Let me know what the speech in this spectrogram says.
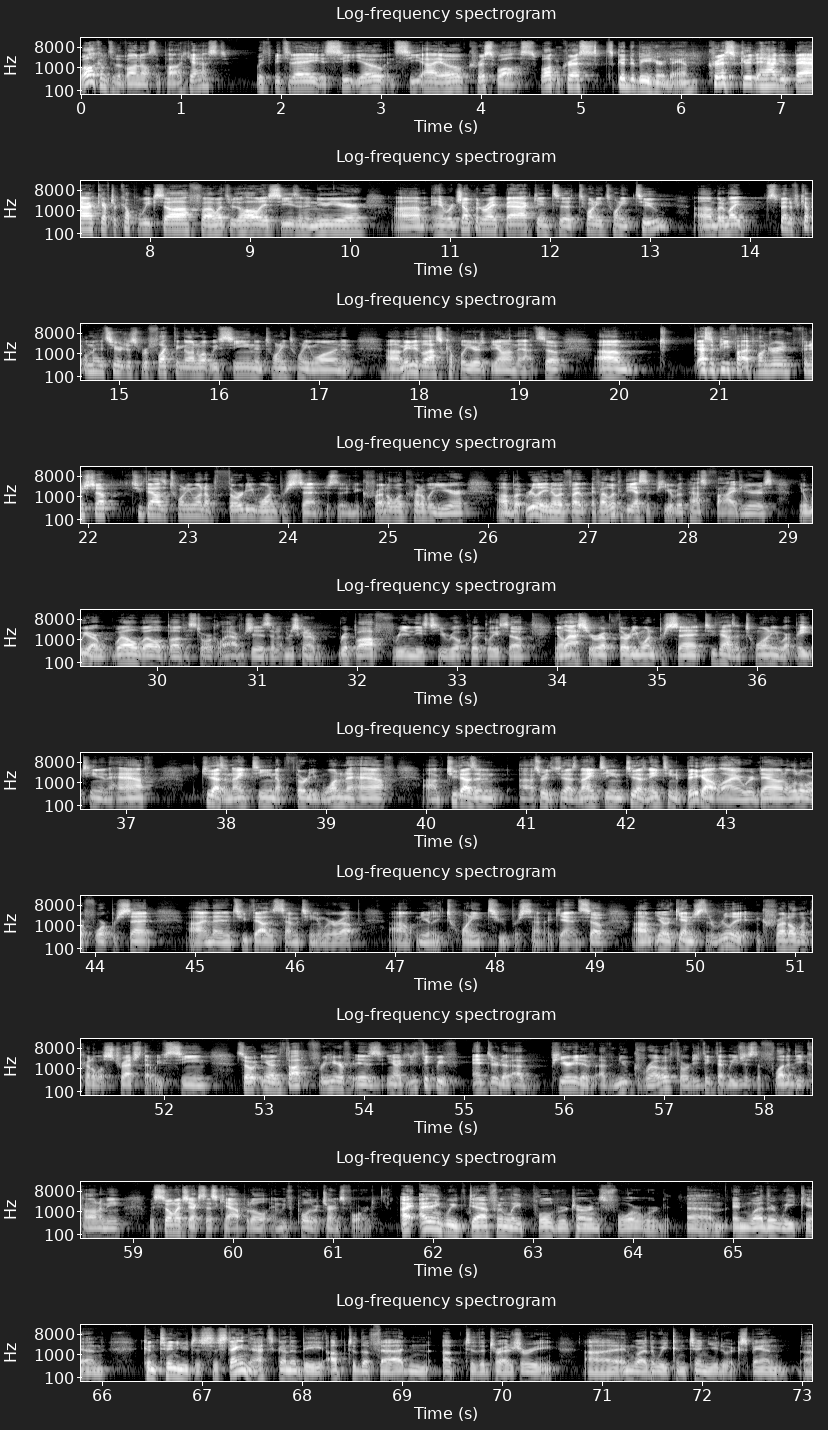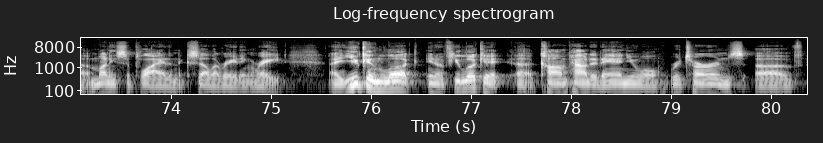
Welcome to the Vaughan Nelson Podcast. With me today is CEO and CIO Chris Wallace. Welcome, Chris. It's good to be here, Dan. Chris, good to have you back after a couple weeks off. Uh, went through the holiday season and New Year, um, and we're jumping right back into 2022. Um, but I might spend a couple minutes here just reflecting on what we've seen in 2021 and uh, maybe the last couple of years beyond that. So, um, S&P 500 finished up 2021 up 31%, just an incredible, incredible year. Uh, but really, you know, if I if I look at the S&P over the past five years, you know, we are well, well above historical averages. And I'm just going to rip off reading these to you real quickly. So, you know, last year we're up 31%. 2020 we're up 18 and a half. 2019 up 31 and a half. Um, 2000, uh, sorry, 2019, 2018 a big outlier. We're down a little over four percent, uh, and then in 2017 we were up um, nearly 22% again. So, um, you know, again, just a really incredible, incredible stretch that we've seen. So, you know, the thought for here is, you know, do you think we've entered a, a period of, of new growth, or do you think that we've just flooded the economy with so much excess capital and we've pulled returns forward? I, I think we've definitely pulled returns forward, um, and whether we can continue to sustain that's going to be up to the Fed and up to the Treasury, uh, and whether we continue to expand uh, money supply at an accelerating rate. Uh, you can look, you know, if you look at uh, compounded annual returns of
